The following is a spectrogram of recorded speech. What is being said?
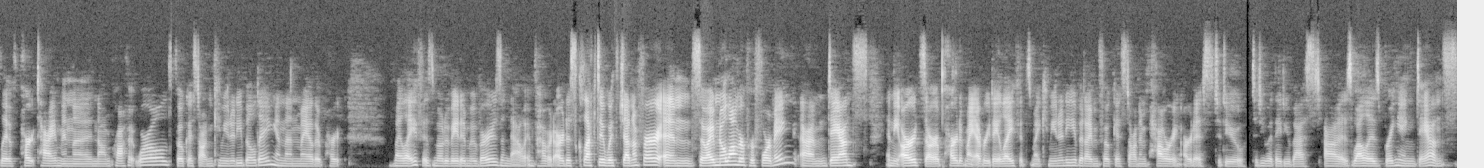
live part time in the nonprofit world, focused on community building. And then my other part of my life is Motivated Movers and now Empowered Artists Collective with Jennifer. And so I'm no longer performing. Um, dance and the arts are a part of my everyday life. It's my community, but I'm focused on empowering artists to do to do what they do best, uh, as well as bringing dance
